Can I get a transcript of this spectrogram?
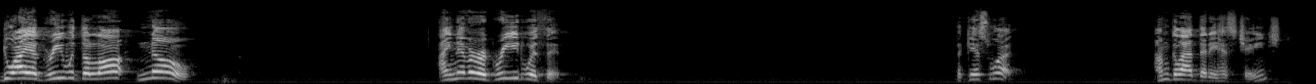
Do I agree with the law? No. I never agreed with it. But guess what? I'm glad that it has changed,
